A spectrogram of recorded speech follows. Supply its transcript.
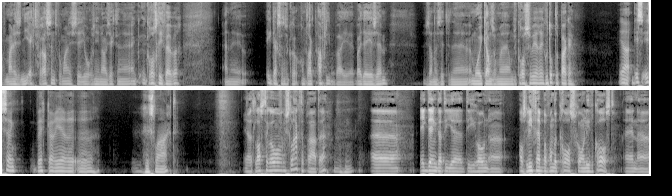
Ja, voor mij is het niet echt verrassend. Voor mij is eh, Joris Nieuwenhuis echt een, een, een crossliefhebber. En eh, ik dacht dat zijn contract afliep bij, eh, bij DSM. Dus dan is dit een, eh, een mooie kans om, eh, om de crossen weer eh, goed op te pakken. Ja, is, is zijn wegcarrière eh, geslaagd? Ja, het is lastig om over geslaagd te praten. Hè? Eh, ik denk dat hij, eh, die gewoon eh, als liefhebber van de cross gewoon liever crosst. En eh,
